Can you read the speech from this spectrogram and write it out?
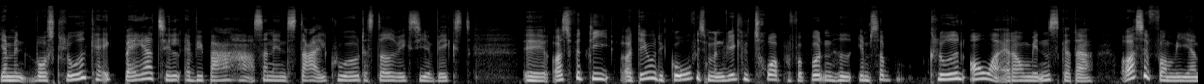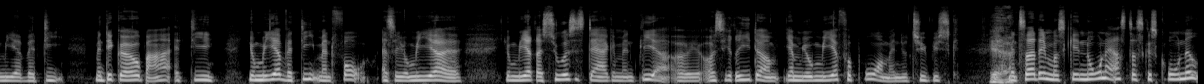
jamen vores klode kan ikke bære til, at vi bare har sådan en stejl kurve, der stadigvæk siger vækst. Øh, også fordi, og det er jo det gode, hvis man virkelig tror på forbundenhed, jamen så kloden over er der jo mennesker, der også får mere og mere værdi. Men det gør jo bare, at de, jo mere værdi man får, altså jo mere, jo mere ressourcestærke man bliver, og også i rigdom, jamen jo mere forbruger man jo typisk. Yeah. Men så er det måske nogle af os, der skal skrue ned.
